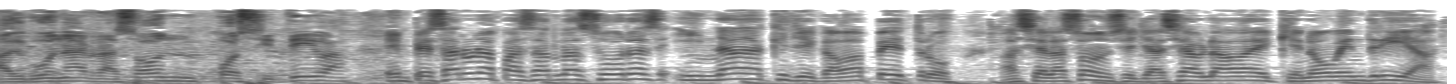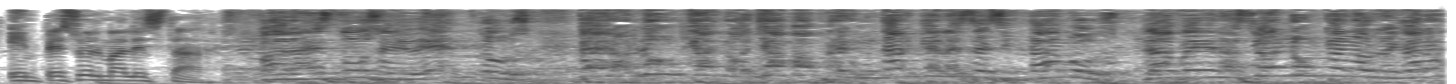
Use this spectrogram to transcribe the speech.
alguna razón positiva. Empezaron a pasar las horas y nada que llegaba Petro. Hacia las 11 ya se hablaba de que no vendría. Empezó el malestar. para estos eventos, pero nunca nos llama a preguntar qué necesitamos. La federación nunca nos regala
